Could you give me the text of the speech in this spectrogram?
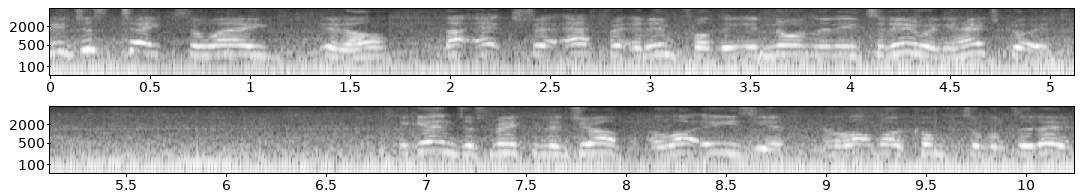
It just takes away, you know, that extra effort and input that you normally need to do when you're hedge cutting. Again, just making the job a lot easier and a lot more comfortable to do.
